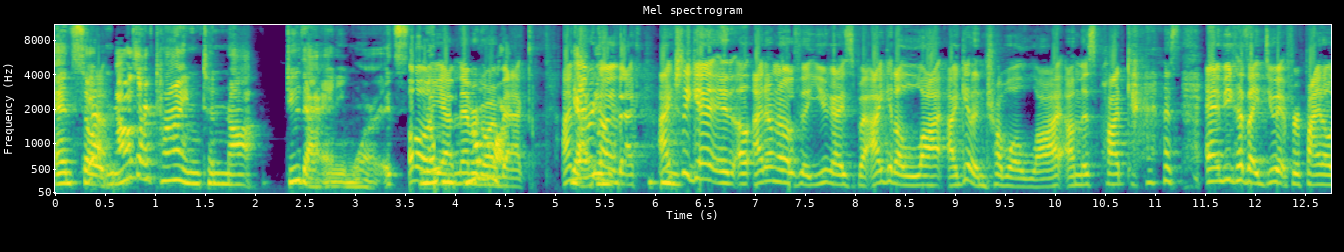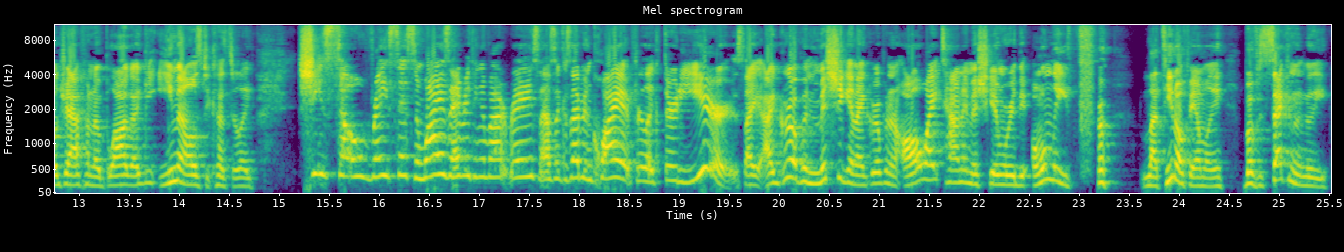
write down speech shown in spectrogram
And so Yeah. now's our time to not do that anymore. It's Oh no- yeah, I'm never no going more. back. I'm Yeah, never going back. I mm-hmm. actually get in, I don't know if you guys, but I get a lot, I get in trouble a lot on this podcast. And because I do it for Final Draft on a blog, I get emails because they're like, she's so racist and why is everything about race? And I was like, because I've been quiet for like 30 years. Like I grew up in Michigan. I grew up in an all white town in Michigan. We're the only Latino family, but secondly,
